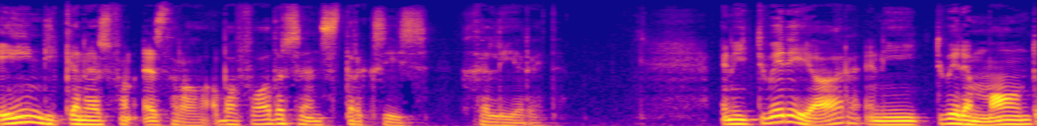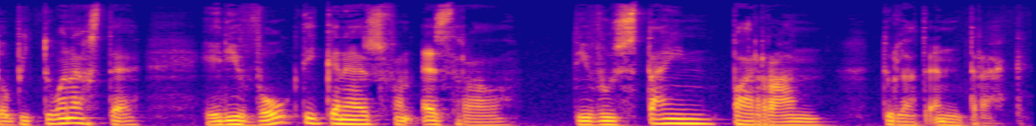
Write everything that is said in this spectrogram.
en die kinders van Israel Abba Vader se instruksies geleer het. In die tweede jaar, in die tweede maand op die 20ste, het die wolk die kinders van Israel die woestyn Paran toe laat intrek.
